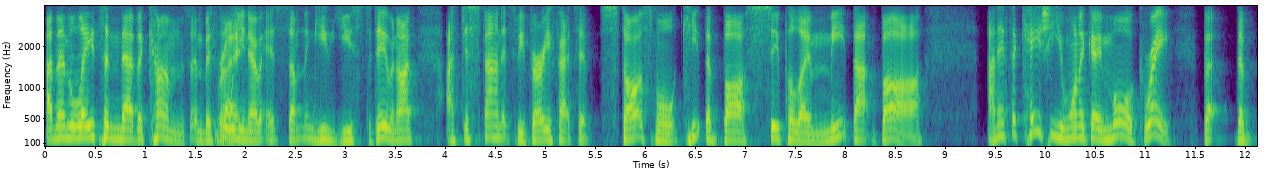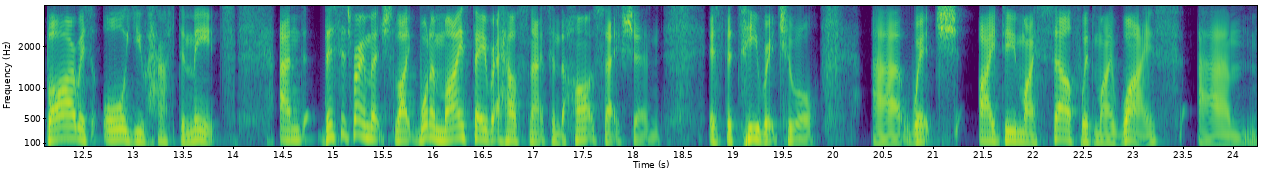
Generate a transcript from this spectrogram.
And then later never comes. And before right. you know it, it's something you used to do. And I've I've just found it to be very effective. Start small, keep the bar super low, meet that bar. And if occasionally you want to go more, great but the bar is all you have to meet. And this is very much like one of my favorite health snacks in the heart section is the tea ritual, uh, which I do myself with my wife. Um,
